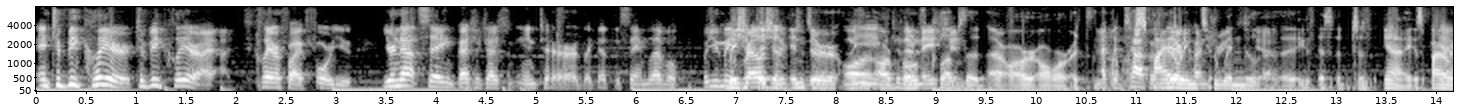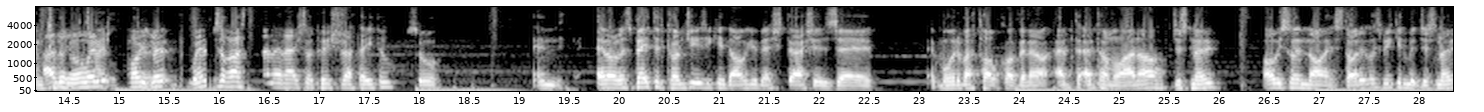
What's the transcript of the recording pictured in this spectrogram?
And to be clear, to be clear, I, I- to clarify for you, you're not saying Besiktas and Inter are like at the same level, but you mean Besiktas relative and to Inter their are, league, are to their both nation. clubs that are, are, are At the top of their aspiring to win the countries, uh, yeah aspiring Yeah. to I don't win know. the When, title. when, Uh, when, when was the last time they actually pushed for a title? So, in in our respective countries, you could argue Besiktas is uh, more of a top club than Inter, Inter Milan are just now. Obviously, not historically speaking, but just now.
